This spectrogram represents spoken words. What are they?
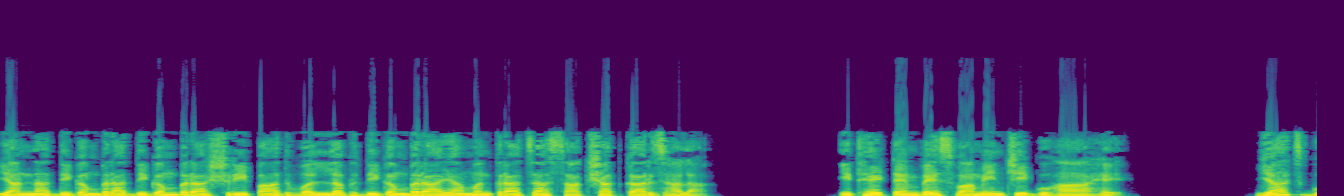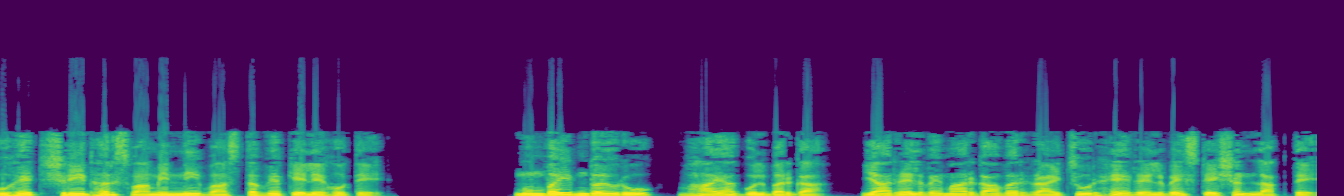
यांना दिगंबरा दिगंबरा श्रीपाद वल्लभ दिगंबरा या मंत्राचा साक्षात्कार झाला. इथे टेंबे स्वामींची गुहा आहे. याच गुहेत श्रीधर स्वामींनी वास्तव्य केले होते. मुंबई मंगळुरू व्हाया गुलबर्गा या रेल्वे मार्गावर रायचूर हे रेल्वे स्टेशन लागते.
